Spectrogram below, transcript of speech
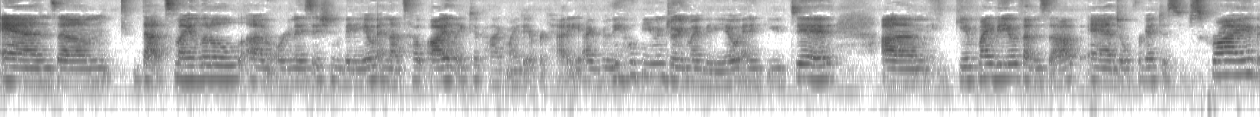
And um, that's my little um, organization video and that's how I like to pack my diaper caddy. I really hope you enjoyed my video and if you did, um, give my video a thumbs up and don't forget to subscribe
